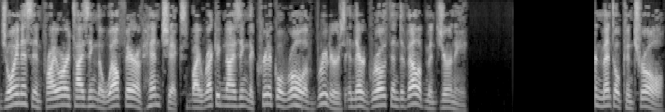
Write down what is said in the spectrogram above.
Join us in prioritizing the welfare of hen chicks by recognizing the critical role of brooders in their growth and development journey. Environmental control.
